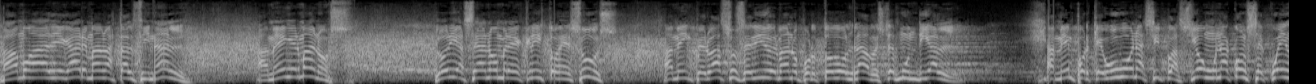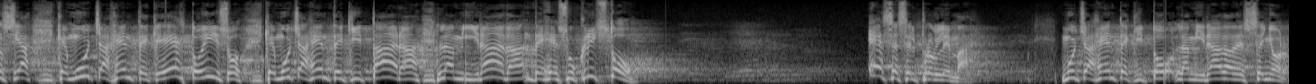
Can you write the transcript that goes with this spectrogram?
Vamos a llegar, hermano, hasta el final. Amén, hermanos. Gloria sea el nombre de Cristo Jesús. Amén. Pero ha sucedido, hermano, por todos lados. Esto es mundial. Amén, porque hubo una situación, una consecuencia que mucha gente, que esto hizo, que mucha gente quitara la mirada de Jesucristo. Ese es el problema. Mucha gente quitó la mirada del Señor.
